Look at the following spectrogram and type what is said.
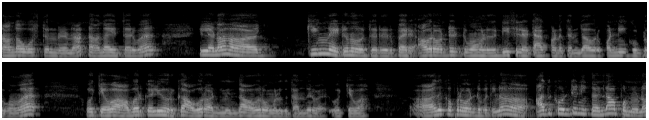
நான் தான் ஹோஸ்ட்டுன்றேன்னா நான் தான் இது தருவேன். இல்லைனா கிங் நைட்டுன்னு ஒருத்தர் இருப்பார். அவரை வந்துட்டு உங்களுக்கு டிசியில் டேக் பண்ண தெரிஞ்சால் அவர் பண்ணி கூப்பிட்டுக்கோங்க. ஓகேவா அவர் கையிலையும் இருக்குது அவரும் அட்மின் தான். அவர் உங்களுக்கு தந்துடுவார் ஓகேவா அதுக்கப்புறம் வந்துட்டு பார்த்தீங்கன்னா அதுக்கு வந்துட்டு நீங்கள் என்ன பண்ணணும்னா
